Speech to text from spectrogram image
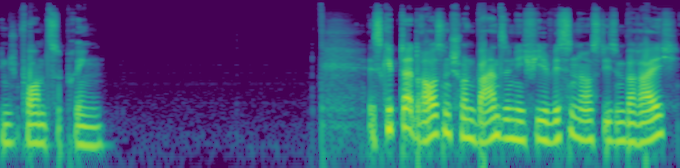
in Form zu bringen. Es gibt da draußen schon wahnsinnig viel Wissen aus diesem Bereich,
